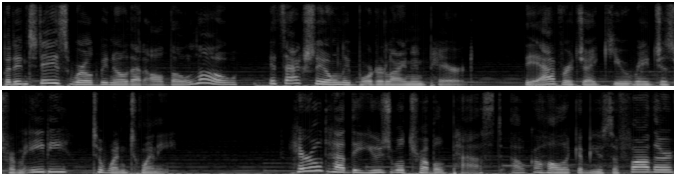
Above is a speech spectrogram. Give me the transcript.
But in today's world, we know that although low, it's actually only borderline impaired. The average IQ ranges from 80 to 120. Harold had the usual troubled past alcoholic, abusive father,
